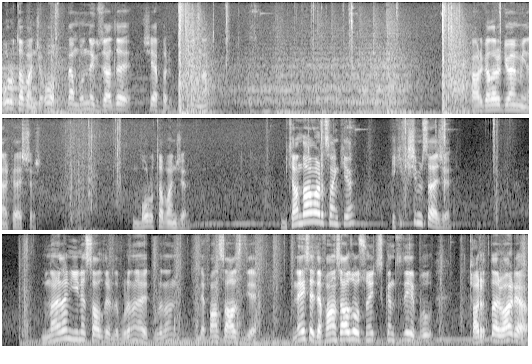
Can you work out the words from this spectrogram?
Boru tabanca. Oh ben bunu ne güzel de şey yaparım. Gidin lan. Kargalara güvenmeyin arkadaşlar. Boru tabanca. Bir tane daha vardı sanki ya. İki kişi mi sadece? Bunlardan yine saldırdı. Buranın evet buranın defansı az diye. Neyse defans az olsun hiç sıkıntı değil. Bu tarıtlar var ya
